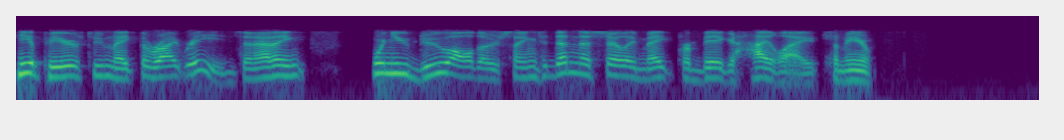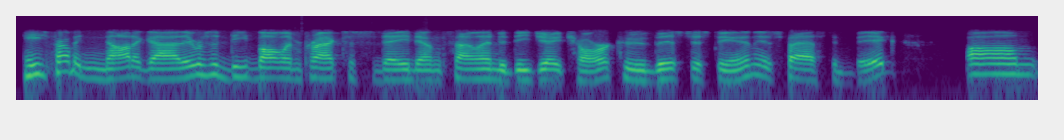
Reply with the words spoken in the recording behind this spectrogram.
He appears to make the right reads. And I think when you do all those things, it doesn't necessarily make for big highlights. I mean, he's probably not a guy. There was a deep ball in practice today down the sideline to DJ Chark, who this just in is fast and big. Um,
